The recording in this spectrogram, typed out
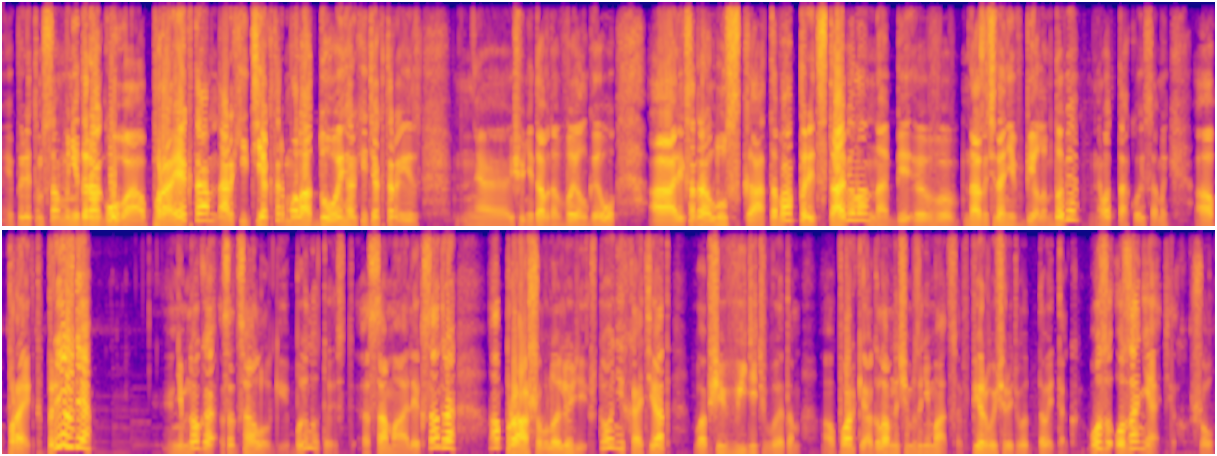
и при этом самого недорогого проекта, архитектор, молодой архитектор из э, еще недавно в ЛГУ, Александра Лускатова представила на, в, на заседании в Белом доме вот такой самый э, проект. Прежде немного социологии было, то есть сама Александра опрашивала людей, что они хотят вообще видеть в этом а, парке, а главное, чем заниматься. В первую очередь, вот давайте так, о, о занятиях шел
